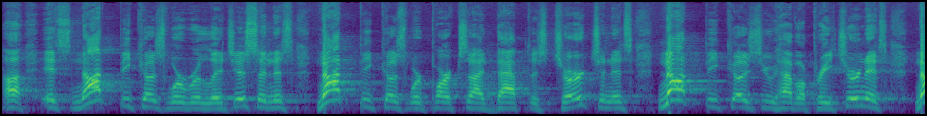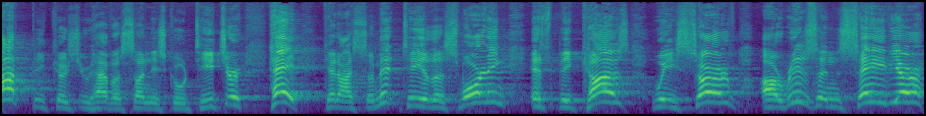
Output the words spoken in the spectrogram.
Uh, it's not because we're religious, and it's not because we're Parkside Baptist Church, and it's not because you have a preacher, and it's not because you have a Sunday school teacher. Hey, can I submit to you this morning? It's because we serve a risen Savior.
